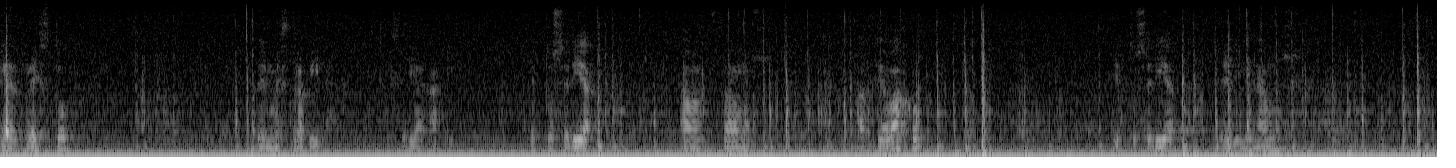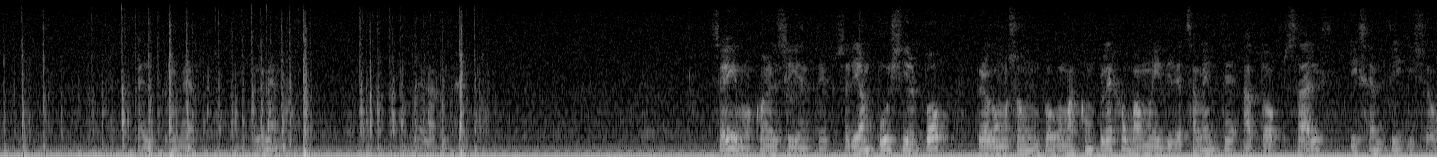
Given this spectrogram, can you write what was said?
el resto de nuestra pila que sería aquí. Esto sería avanzamos hacia abajo y esto sería eliminamos el primer elemento de la pila seguimos con el siguiente. Serían push y el pop pero como son un poco más complejos vamos a ir directamente a top size is empty y show.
